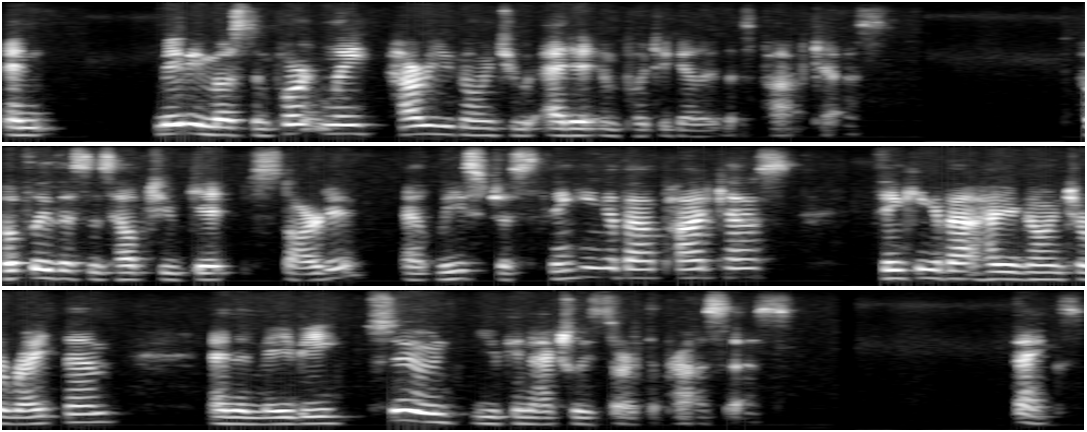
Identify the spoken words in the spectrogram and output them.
And maybe most importantly, how are you going to edit and put together this podcast? Hopefully, this has helped you get started, at least just thinking about podcasts, thinking about how you're going to write them, And then maybe soon you can actually start the process. Thanks.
